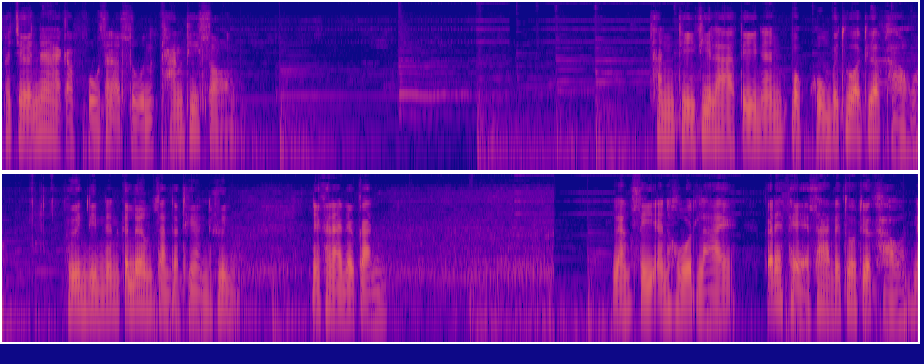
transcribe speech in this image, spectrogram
เผชิญหน้ากับฝูงสนับสนุนครั้งที่ 2 ทันทีที่ราตรีนั้นปกคลุมไปทั่วเทือกเขา พื้นดินนั้นก็เริ่มสั่นสะเทือนขึ้น ในขณะเดียวกันรังสีอันโหดร้ายก็ได้แผ่ซ่านไปทั่วเทือกเขา ใน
